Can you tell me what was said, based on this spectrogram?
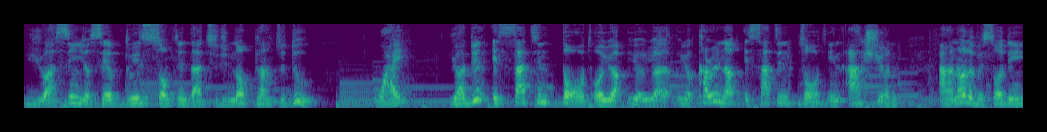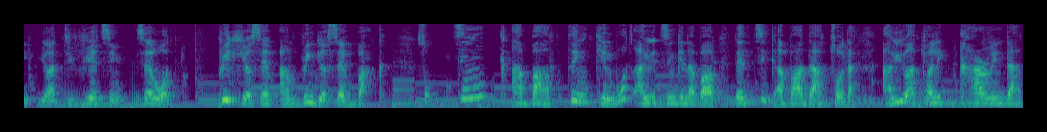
you are seeing yourself doing something that you did not plan to do." Why? You are doing a certain thought or you are, you are, you are carrying out a certain thought in action and all of a sudden you are deviating. He said what? Pick yourself and bring yourself back. So think about thinking. What are you thinking about? Then think about that thought. That are you actually carrying that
